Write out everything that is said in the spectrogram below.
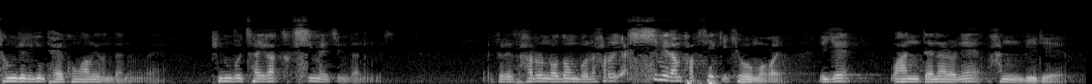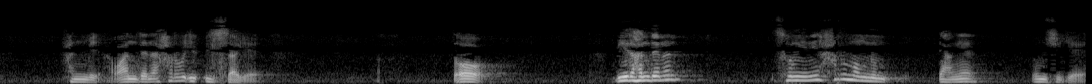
경제적인 대공황이 온다는 거예요. 빈부 차이가 극심해진다는 거죠. 그래서 하루 노동부는 하루 열심히 일한 밥 세 끼 겨우 먹어요. 이게 완데나론의 한 밀이에요. 한 밀, 완데나 하루 일, 일삭이에요. 또 밀 한 대는 성인이 하루 먹는 양의 음식이에요.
